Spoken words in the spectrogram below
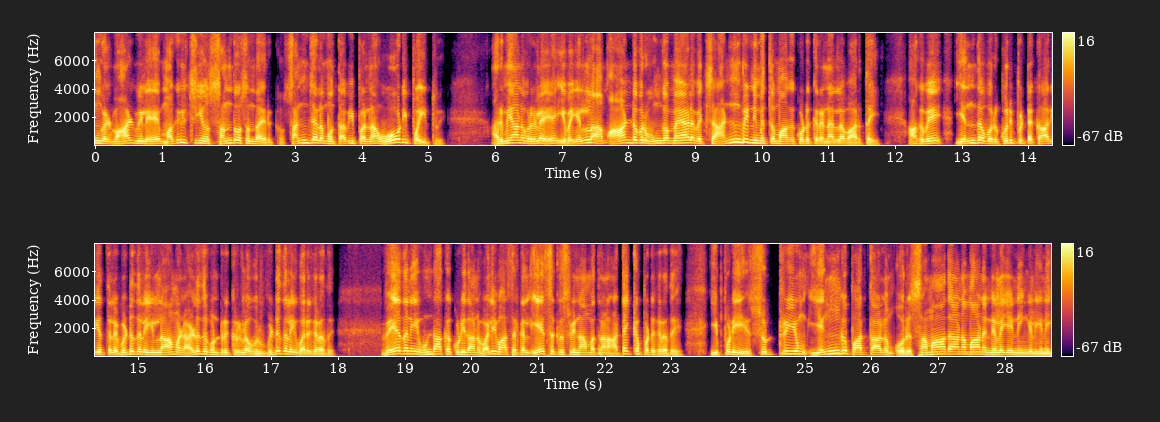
உங்கள் வாழ்விலே மகிழ்ச்சியும் சந்தோஷம்தான் இருக்கும். சஞ்சலமும் தவிப்பெல்லாம் ஓடி போயிற்று. அருமையானவர்களே இவையெல்லாம் ஆண்டவர் உங்கள் மேலே வச்ச அன்பின் நிமித்தமாக கொடுக்கிற நல்ல வார்த்தை. ஆகவே எந்த ஒரு குறிப்பிட்ட காரியத்தில் விடுதலை இல்லாமல் அழுது கொண்டிருக்கிறீர்களோ ஒரு விடுதலை வருகிறது. வேதனை உண்டாக்கக்கூடியதான வழிவாசல்கள் இயேசு கிறிஸ்துவின் நாமத்தினால் அடைக்கப்படுகிறது. இப்படி சுற்றியும் எங்கு பார்த்தாலும் ஒரு சமாதானமான நிலையை நீங்கள் இனி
